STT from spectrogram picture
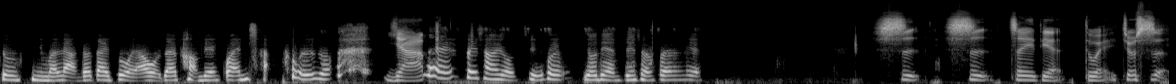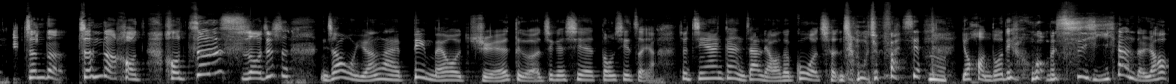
就你们两个在做，然后我在旁边观察，或者说呀，对，非常有趣，会有点精神分裂。是是这一点，对，就是真的真的好好真实哦。就是你知道，我原来并没有觉得这个些东西怎样。就今天跟人家聊的过程中，我就发现有很多地方我们是一样的。然后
